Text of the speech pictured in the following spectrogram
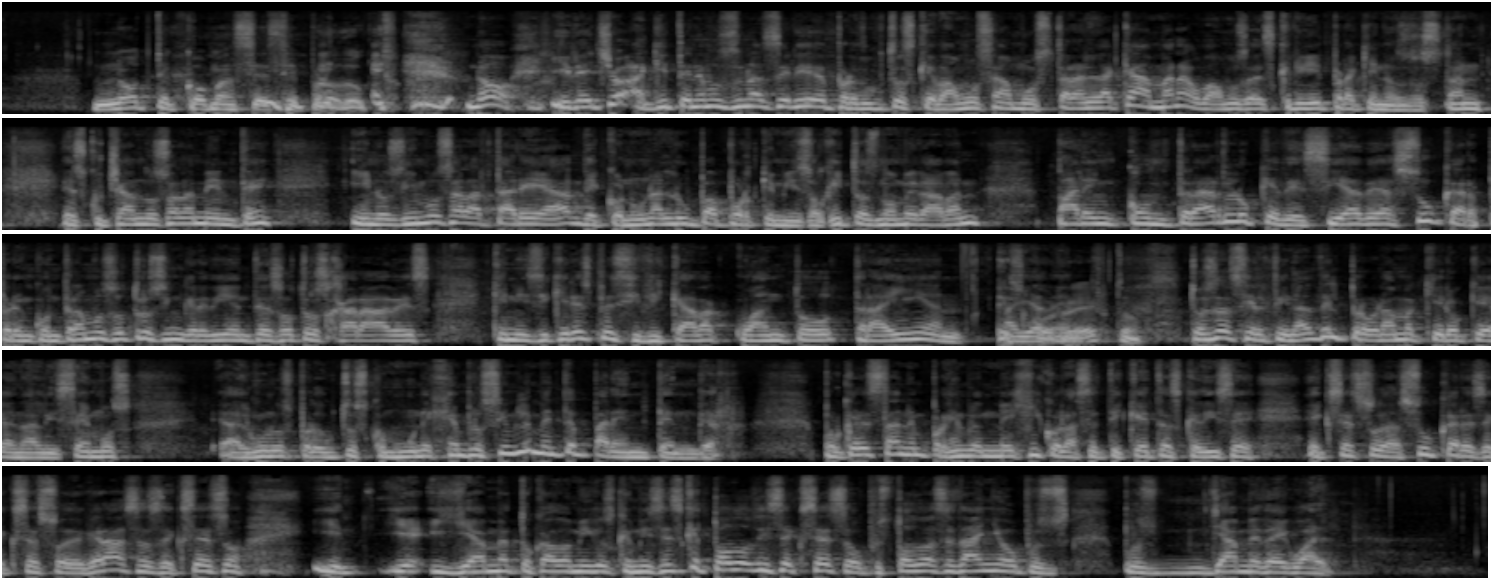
no te comas ese producto. No, y de hecho aquí tenemos una serie de productos que vamos a mostrar en la cámara o vamos a escribir para quienes nos están escuchando solamente y nos dimos a la tarea de con una lupa porque mis ojitos no me daban para encontrar lo que decía de azúcar, pero encontramos otros ingredientes, otros jarabes que ni siquiera especificaba cuánto traían. Es allá adentro. correcto. Entonces, hacia el final del programa quiero que analicemos algunos productos como un ejemplo, simplemente para entender. Porque están, en, por ejemplo, en México las etiquetas que dice exceso de azúcares, exceso de grasas, exceso, y, y- y ya me ha tocado amigos que me dicen, es que todo dice exceso, pues todo hace daño, pues, pues ya me da igual.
